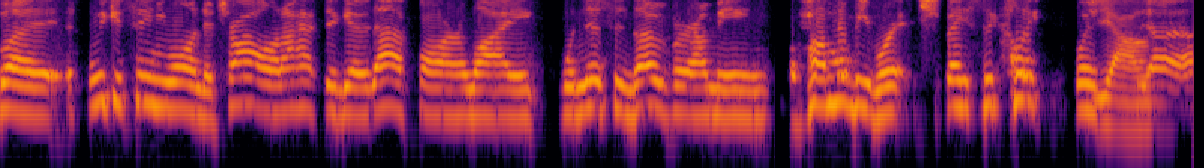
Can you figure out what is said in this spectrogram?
But if we continue on to trial and I have to go that far, like when this is over, I mean, I'm gonna be rich basically. Which, Yeah.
